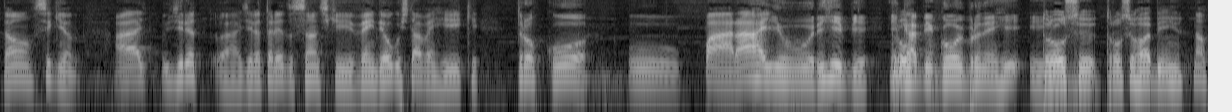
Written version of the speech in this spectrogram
Então, seguindo. A, o dire- a diretoria do Santos que vendeu o Gustavo Henrique, trocou o Pará e o Uribe em Trou- Gabigol e Bruno Henrique. Trouxe, trouxe o Robinho. Não,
